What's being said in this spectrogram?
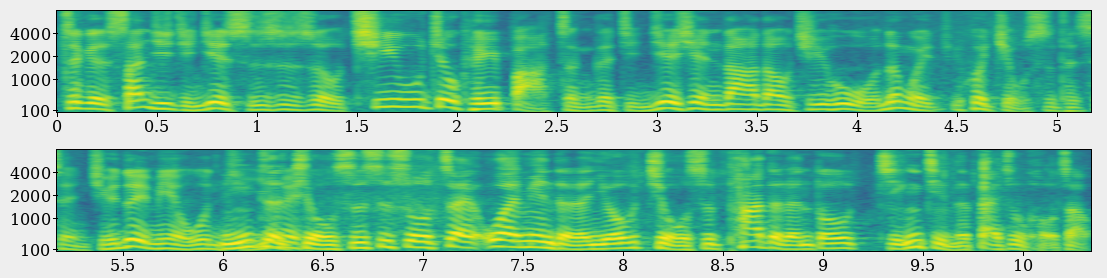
这个三级警戒实施的时候，几乎就可以把整个警戒线拉到几乎，我认为会九十 percent，绝对没有问题。您的九十是说，在外面的人有九十趴的人都紧紧的戴住口罩？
